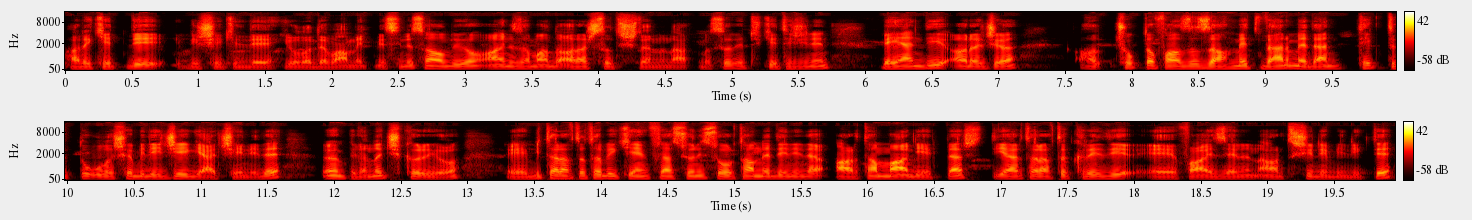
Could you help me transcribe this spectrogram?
hareketli bir şekilde yola devam etmesini sağlıyor. Aynı zamanda araç satışlarının artması ve tüketicinin beğendiği araca çok da fazla zahmet vermeden tek tıkla ulaşabileceği gerçeğini de ön plana çıkarıyor. E, bir tarafta tabii ki enflasyonist ortam nedeniyle artan maliyetler, diğer tarafta kredi e, faizlerinin artışıyla birlikte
